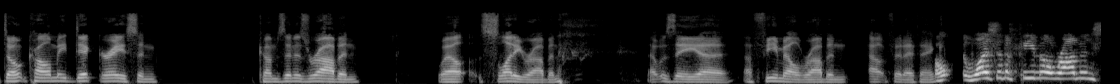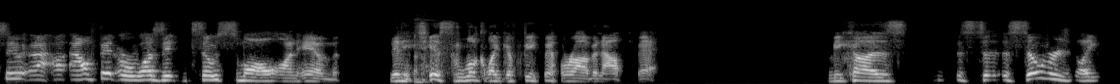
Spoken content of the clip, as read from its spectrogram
don't call me Dick Grayson, comes in as Robin. Well, slutty Robin. that was a uh, a female Robin outfit, I think. Oh, was it a female Robin suit uh, outfit, or was it so small on him that it just looked like a female Robin outfit? Because Silver's like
